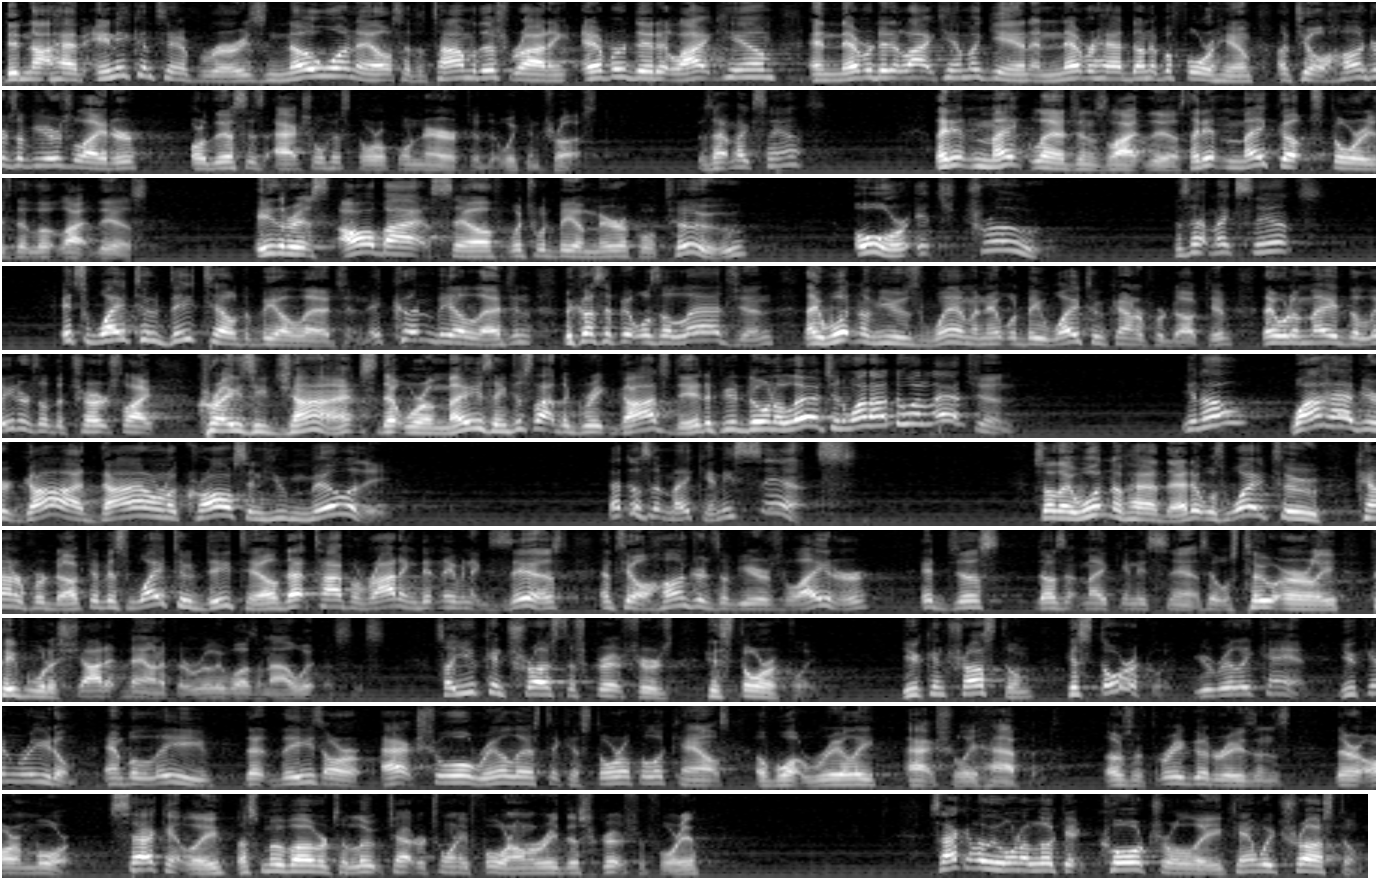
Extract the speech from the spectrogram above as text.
did not have any contemporaries. No one else at the time of this writing ever did it like him and never did it like him again and never had done it before him until hundreds of years later, or this is actual historical narrative that we can trust. Does that make sense? They didn't make legends like this, they didn't make up stories that look like this. Either it's all by itself, which would be a miracle too, or it's true. Does that make sense? It's way too detailed to be a legend. It couldn't be a legend because if it was a legend, they wouldn't have used women. It would be way too counterproductive. They would have made the leaders of the church like crazy giants that were amazing, just like the Greek gods did. If you're doing a legend, why not do a legend? You know? Why have your God die on a cross in humility? That doesn't make any sense. So they wouldn't have had that. It was way too counterproductive. It's way too detailed. That type of writing didn't even exist until hundreds of years later. It just doesn't make any sense. It was too early. People would have shot it down if there really wasn't eyewitnesses. So you can trust the scriptures historically. You can trust them historically. You really can. You can read them and believe that these are actual, realistic, historical accounts of what really actually happened. Those are three good reasons there are more. Secondly, let's move over to Luke chapter 24. I want to read this scripture for you. Secondly, we want to look at culturally can we trust them?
